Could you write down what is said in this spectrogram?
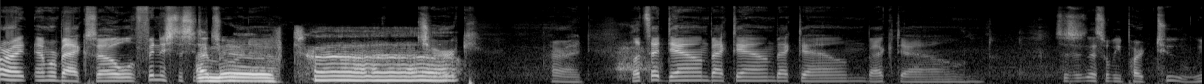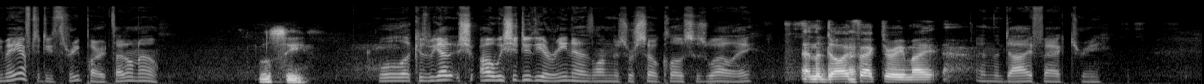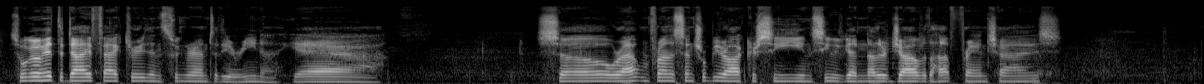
All right, and we're back. So we'll finish the city I tour moved. Uh, Jerk. All right, let's head down, back down, back down, back down. So this, is, this will be part two. We may have to do three parts. I don't know. We'll see. Well, because we got. Sh- oh, we should do the arena as long as we're so close as well, eh? And the dye factory, mate. And the dye factory. So we'll go hit the dye factory, then swing around to the arena. Yeah. So we're out in front of the central bureaucracy. You can see we've got another Java the Hutt franchise.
